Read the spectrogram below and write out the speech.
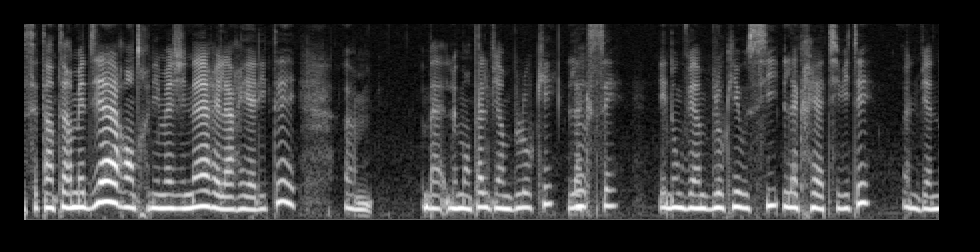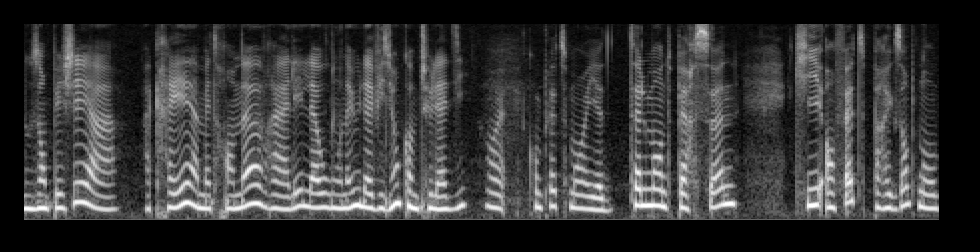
cet intermédiaire entre l'imaginaire et la réalité, bah, le mental vient bloquer l'accès et donc vient bloquer aussi la créativité. Elle vient nous empêcher à à créer, à mettre en œuvre, à aller là où on a eu la vision, comme tu l'as dit. Oui, complètement. Il y a tellement de personnes qui, en fait, par exemple, n'ont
